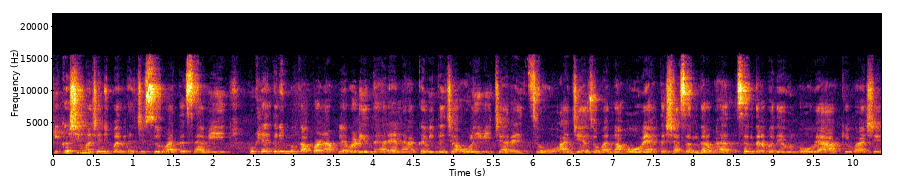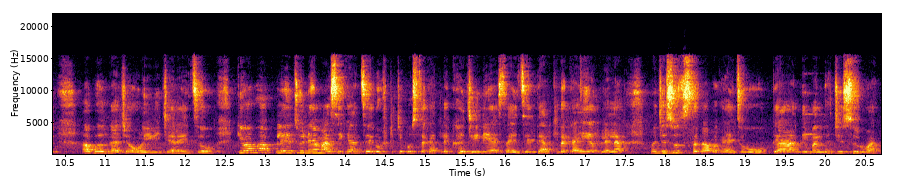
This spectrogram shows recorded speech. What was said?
की कशी माझ्या निबंधाची सुरुवात असावी कुठल्या तरी मग आपण आपल्या वडीलधाऱ्यांना कवितेच्या ओळी विचारायचो आजी आजोबांना ओव्या तशा संदर्भात संदर्भ देऊन ओव्या किंवा असे अभंगाच्या ओळी विचारायचो किंवा मग आपले जुन्या मासिकांचे गोष्टीचे पुस्तकातले खजिने असायचे त्यातलं काही आपल्याला म्हणजे सुचतं का बघायचो त्या निबंधाची सुरुवात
